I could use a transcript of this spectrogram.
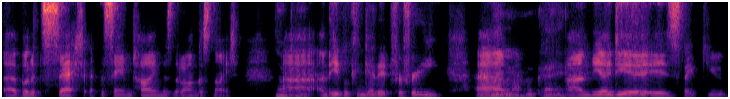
uh, but it's set at the same time as The Longest Night, okay. uh, and people can get it for free. Um, oh, okay. And the idea is like you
